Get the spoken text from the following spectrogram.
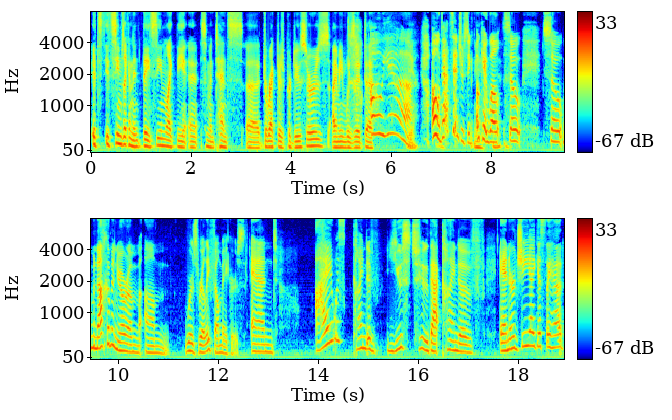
it's it seems like an they seem like the uh, some intense uh, directors producers. I mean, was it? Uh, Oh yeah. Oh, that's interesting. Okay, well, so so Menachem and Yoram um, were Israeli filmmakers, and I was kind of used to that kind of energy. I guess they had.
